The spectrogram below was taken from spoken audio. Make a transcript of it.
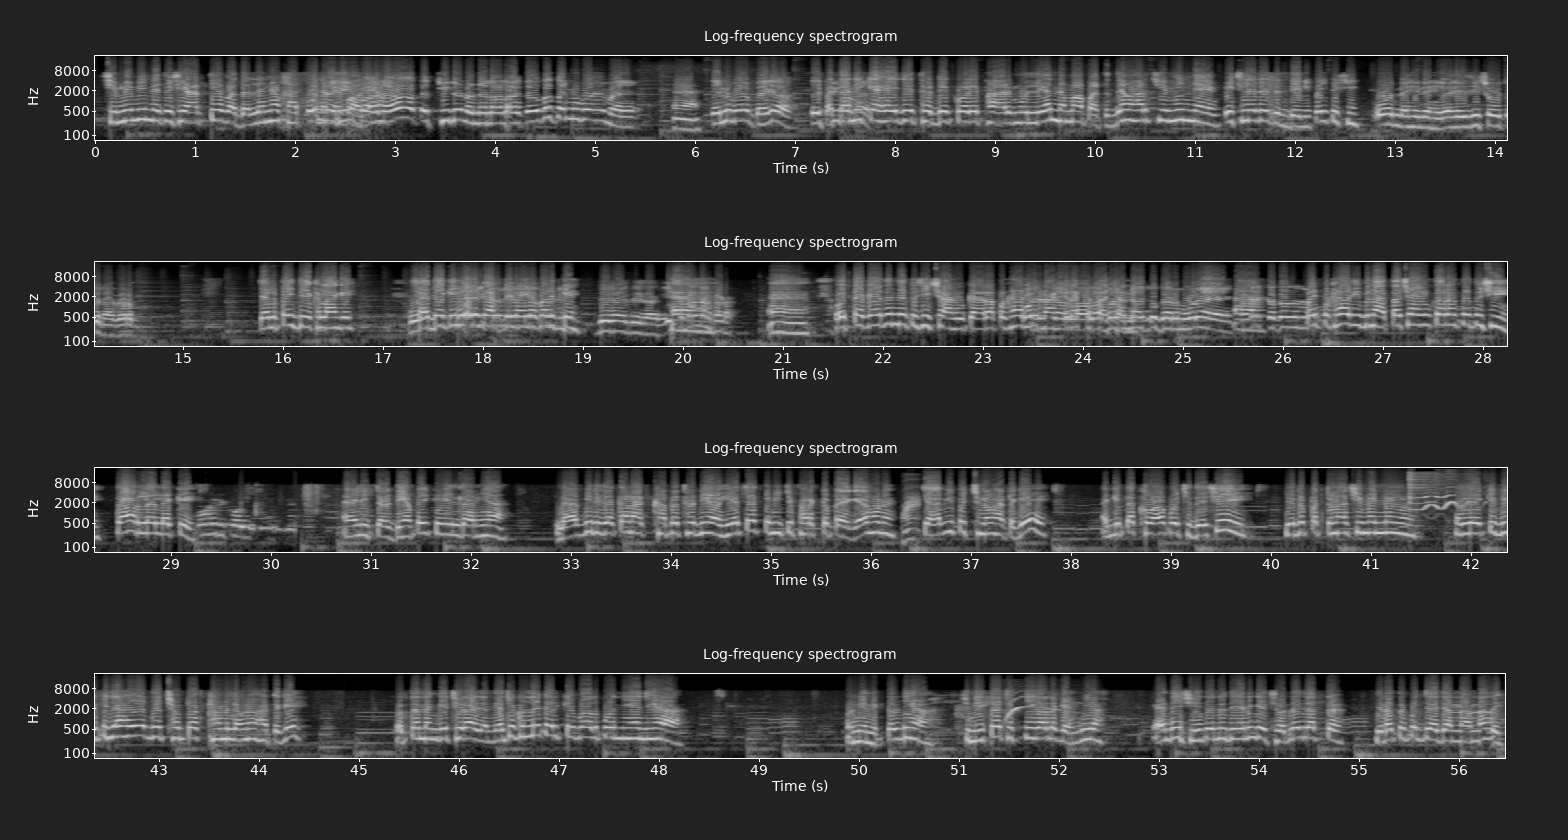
ਛੇਵੇਂ ਮਹੀਨੇ ਤੁਸੀਂ ਆਰਤੀਆ ਬਦਲ ਲੈਣੇ ਹੋ ਖਾਤੇ ਉਹ ਨਵੇਂ ਨਹੀਂ ਪਾਉਂਦੇ ਹੋ। ਪਾਣਾ ਤੇ ਛਿਲਣ ਉਹਨੇ ਲਾ ਲਾ ਕੇ ਉਹ ਤਾਂ ਤੈਨੂੰ ਬਹਿ ਮੈਂ। ਹਾਂ। ਤੈਨੂੰ ਬਹਿ ਬਹਿ ਗਿਆ ਤੇ ਪਤਾ ਨਹੀਂ ਕਹੇ ਜੇ ਤੁਹਾਡੇ ਕੋਲੇ ਫਾਰਮੂਲੇ ਆ ਨਵਾਂ ਪੱਟਦੇ ਹੋ ਹਰ 6 ਮਹੀਨੇ ਪਿਛਲੇ ਦੇ ਦਿੰਦੇ ਨਹੀਂ ਭਾਈ ਤੁਸੀਂ। ਉਹ ਨਹੀਂ ਨਹੀਂ ਇਹ ਜੀ ਸੋਚ ਨਾ ਕਰ। ਚੱਲ ਭਾਈ ਦੇਖ ਲਾਂਗੇ। ਸਾਡਾ ਕੀ ਲੋੜ ਕਰਦੇ ਵੀਰ ਬਣ ਕੇ। ਦੇ ਦੇ ਇੱਕ ਹਾਂ। ਤਾਂ ਦਿਨ ਖੜਾ। ਹਾਂ ਉਹ ਤਾਂ ਕਹਿ ਦਿੰਦੇ ਤੁਸੀਂ ਸ਼ਾਹੂਕਾਰਾ ਭਖਾਰੀ ਬਣਾ ਕੇ ਰੱਖਤਾ ਸਾਨੂੰ। ਕੋ ਗਰਮ ਹੋ ਰਿਹਾ ਹੈ ਹਾਂ। ਭਾਈ ਭਖਾਰੀ ਬਣਾਤਾ ਸ਼ਾਹੂਕਾਰਾਂ ਤੇ ਤੁਸੀਂ ਧਾਰ ਲੈ ਲੈ ਕੇ। ਕੋਈ ਨਹੀਂ ਕੋਈ। ਐ ਨਹੀਂ ਚਲਦੀਆਂ ਭਾਈ ਕਬੀਲਦਾਰੀਆਂ। ਲੈ ਵੀਰ ਦਾ ਕਣ ਅੱਖਾਂ ਤਾਂ ਤੁਹਾਡੀਆਂ ਉਹੀ ਆ ਚੱਕਣੀ ਚ ਫ਼ਰਕ ਪੈ ਗਿਆ ਹੁਣ। ਚਾਹ ਵੀ ਪੁੱਛਣੋਂ ਹਟ ਗਏ। ਅੱਗੇ ਤਾਂ ਖੋਆ ਪੁੱਛਦੇ ਸੀ ਜਦੋਂ ਪੱਟਣਾ ਸੀ ਮੈਨੂੰ ਲੈ ਕੇ ਵੀ 50000 ਦਾ ਛੋਟਾ ਅੱਖਾਂ ਮਿਲਾਉਣੋਂ ਹਟ ਗਏ। ਉਹ ਤਾਂ ਨੰਗੇ ਛਿਰਾ ਜਾਂਦੀਆਂ ਚ ਖੁੱਲੇ ਕਰਕੇ ਬਾਲ ਪੋਨੀਆਂ ਜੀਆਂ। ਉਹਨੇ ਨਿਕਲਦੀਆਂ। ਸੁਨੀਤਾ ਸੱਚੀ ਗੱਲ ਕਹਿੰਦੀ ਆ। ਕਹਿੰਦੀ ਸੀ ਤੈਨੂੰ ਦੇਣਗੇ ਛੋਲੇ ਜੱਟ, ਜਿਹੜਾ ਤੂੰ ਭੱਜਿਆ ਜਾਂਦਾ ਉਹਨਾਂ ਦੇ।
